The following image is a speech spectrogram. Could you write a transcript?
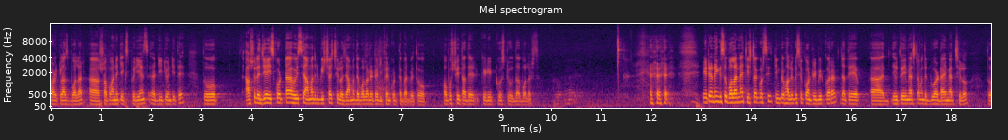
অল ক্লাস বলার সব অনেক এক্সপিরিয়েন্স ডি টোয়েন্টিতে তো আসলে যে স্কোরটা হয়েছে, আমাদের বিশ্বাস ছিল যে আমাদের বলার এটা ডিফেন্ড করতে পারবে। তো অবশ্যই তাদের credit goes to the bowlers এটা নিয়ে কিছু বলার নাই, চেষ্টা করছি টিমকে ভালো কিছু কন্ট্রিবিউট করার, যাতে যেহেতু এই ম্যাচটা আমাদের ডুয়ার ডাই ম্যাচ ছিল। তো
